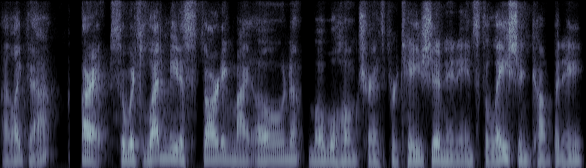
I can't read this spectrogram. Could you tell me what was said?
I like that. All right. So, which led me to starting my own mobile home transportation and installation company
